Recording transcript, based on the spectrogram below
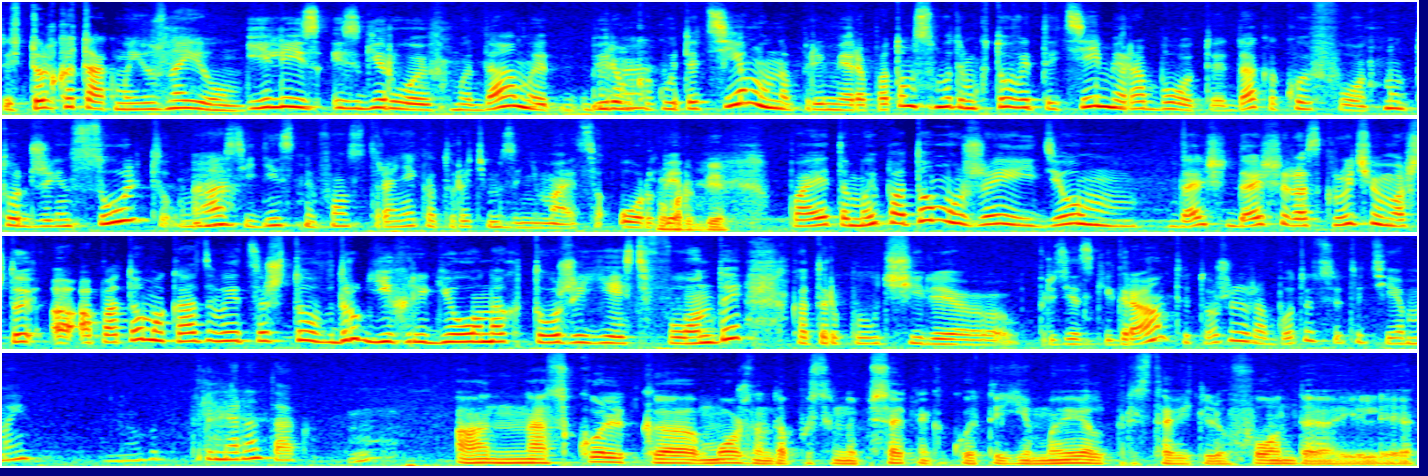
то есть только так мы ее узнаем. Или из, из героев мы, да, мы берем uh-huh. какую-то тему, например, а потом смотрим, кто в этой теме работает, да, какой фонд. Ну, тот же инсульт у uh-huh. нас единственный фонд в стране, который этим занимается, Орби. Орби. Поэтому мы потом уже идем дальше, дальше раскручиваем, а что, а, а потом оказывается, что в других регионах тоже есть фонды, которые получили президентский грант и тоже работают с этой темой. Ну, вот примерно так. А насколько можно, допустим, написать на какой-то e-mail представителю фонда или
